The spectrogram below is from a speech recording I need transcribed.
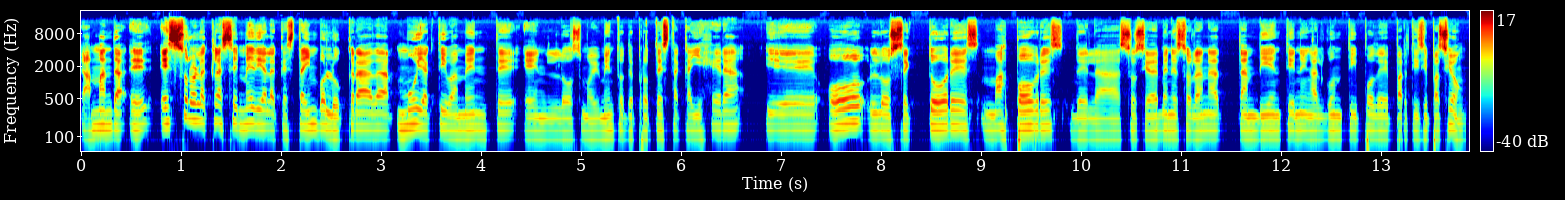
Amanda, eh, ¿es solo la clase media la que está involucrada muy activamente en los movimientos de protesta callejera eh, o los sectores más pobres de la sociedad venezolana también tienen algún tipo de participación?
